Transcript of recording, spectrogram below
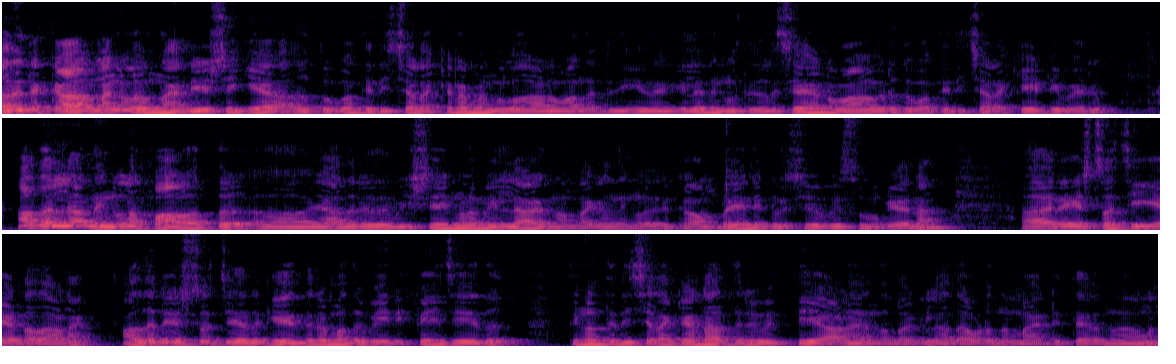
അതിന്റെ കാരണങ്ങൾ ഒന്ന് അന്വേഷിക്കുക അത് തുക തിരിച്ചടയ്ക്കണം എന്നുള്ളതാണ് വന്നിട്ടിരിക്കുന്നതെങ്കിൽ നിങ്ങൾ തീർച്ചയായിട്ടും ആ ഒരു തുക തിരിച്ചടയ്ക്കേണ്ടി വരും. അതല്ല നിങ്ങളുടെ ഭാഗത്ത് യാതൊരു വിഷയങ്ങളും ഇല്ല എന്നുണ്ടെങ്കിൽ നിങ്ങളൊരു കംപ്ലയിന്റ് കൃഷി ഓഫീസ് മുഖേന രജിസ്റ്റർ ചെയ്യേണ്ടതാണ്. അത് രജിസ്റ്റർ ചെയ്ത് കേന്ദ്രം അത് വെരിഫൈ ചെയ്ത് നിങ്ങൾ തിരിച്ചടയ്ക്കേണ്ടാത്തൊരു വ്യക്തിയാണ് എന്നുണ്ടെങ്കിൽ അത് അവിടെ നിന്ന് മാറ്റി തരുന്നതാണ്.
